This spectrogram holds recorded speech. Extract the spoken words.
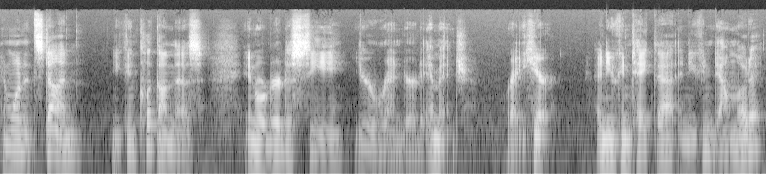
And when it's done, you can click on this in order to see your rendered image right here. And you can take that and you can download it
